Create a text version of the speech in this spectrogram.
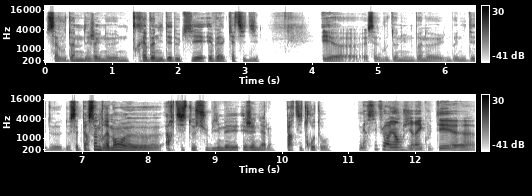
ça vous donne déjà une, une très bonne idée de qui est Eva Cassidy. Et euh, ça vous donne une bonne, une bonne idée de, de cette personne vraiment euh, artiste sublime et, et géniale. Parti trop tôt. Merci Florian, j'irai écouter euh,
